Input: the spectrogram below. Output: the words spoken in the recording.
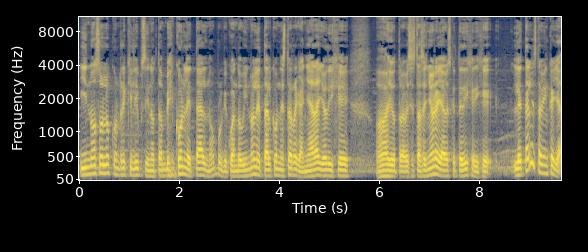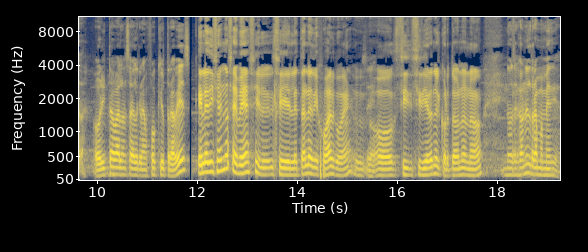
Y no solo con Ricky Lips, sino también con Letal, ¿no? Porque cuando vino Letal con esta regañada, yo dije, ay, otra vez esta señora, ya ves que te dije, dije, Letal está bien callada. Ahorita va a lanzar el Gran Foki otra vez. En la edición no se ve si, si Letal le dijo algo, ¿eh? O si, si, dieron el cordón o no. Nos dejaron el drama media.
